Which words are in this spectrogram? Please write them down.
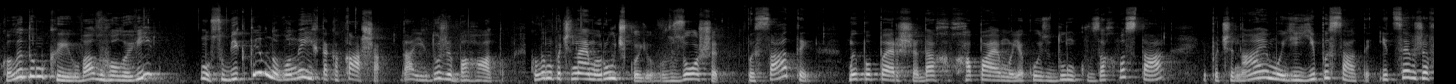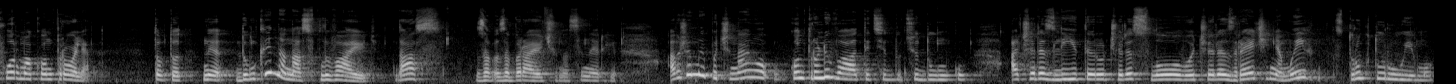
Коли думки у вас в голові, ну суб'єктивно, вони їх така каша, да, їх дуже багато. Коли ми починаємо ручкою в зошит писати, ми, по-перше, да, хапаємо якусь думку за хвоста і починаємо її писати. І це вже форма контроля. Тобто не думки на нас впливають, да, забираючи у нас енергію, а вже ми починаємо контролювати ці, цю думку. А через літеру, через слово, через речення ми їх структуруємо.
